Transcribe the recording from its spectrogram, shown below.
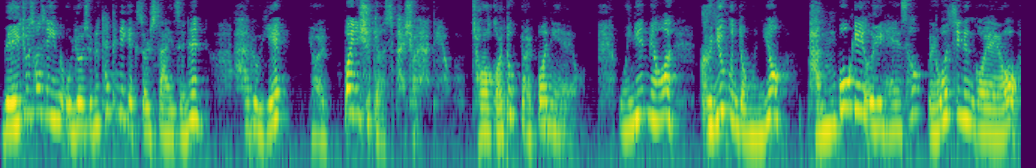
매주 선생님이 올려주는 테크닉 엑서사이즈는 하루에 10번씩 연습하셔야 돼요. 적어도 10번이에요. 왜냐면 근육 운동은요. 반복에 의해서 외워지는 거예요.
